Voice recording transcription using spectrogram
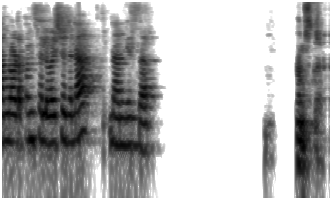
നമ്മളോടൊപ്പം ചെലവഴിച്ചതിന് നന്ദി സർ. നമസ്കാരം.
